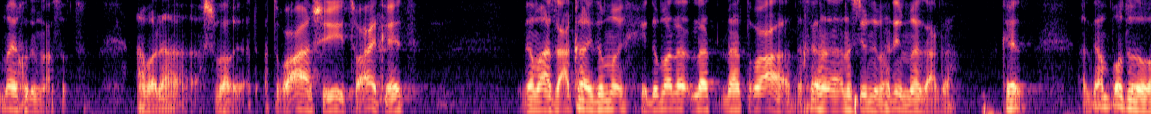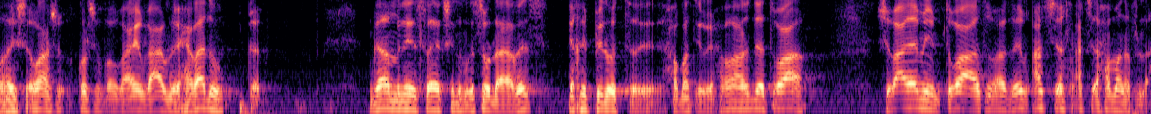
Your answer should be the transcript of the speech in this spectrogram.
מה יכולים לעשות? אבל התרועה שהיא צועקת, גם הזעקה היא דומה, היא דומה לתרועה, לכן אנשים נבהלים מהזעקה, כן? אז גם פה אותו דבר, יש תרועה כל שופר בעיר ועם לא יחרדו, כן? גם בני ישראל כשנכנסו לארץ, איך הפילו את אה, חומת יריחו? על ידי תרועה. שבעה ימים, תרועה, תרועה, עד שהחומה נפלה.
